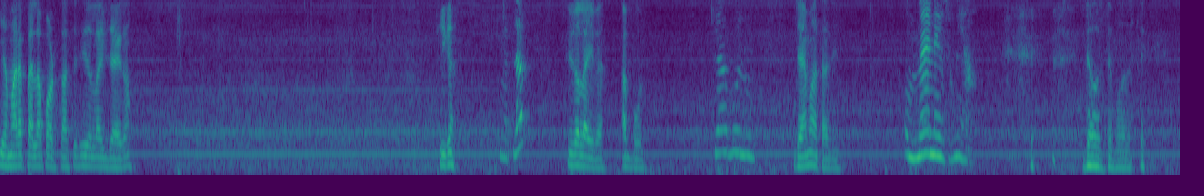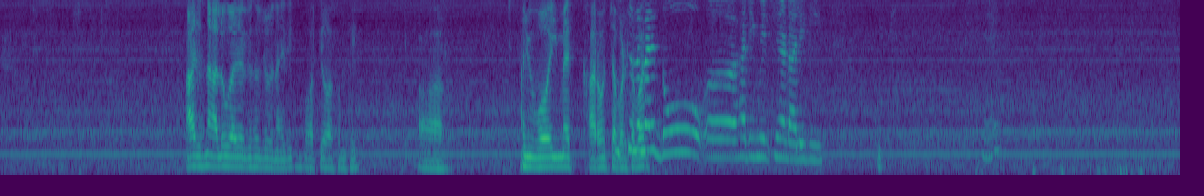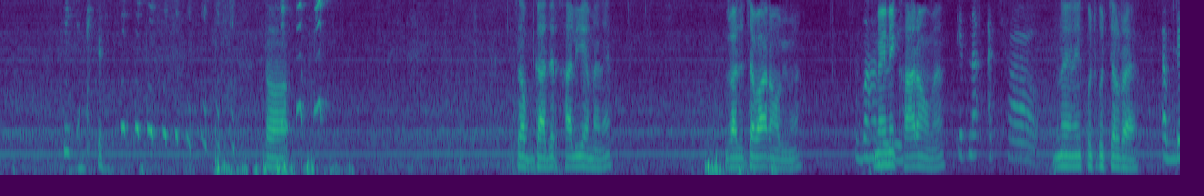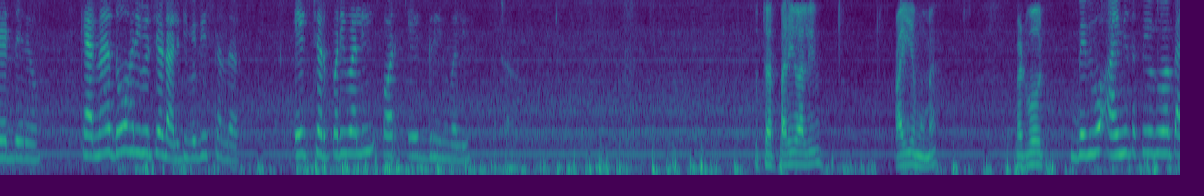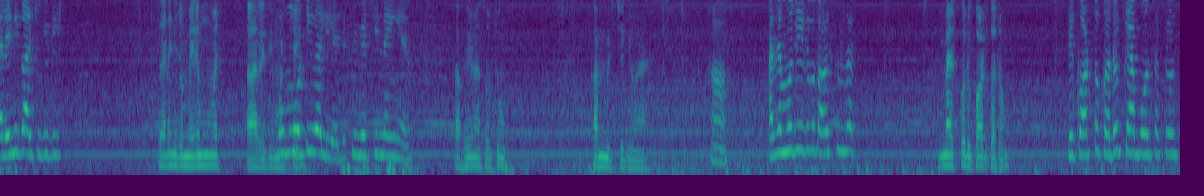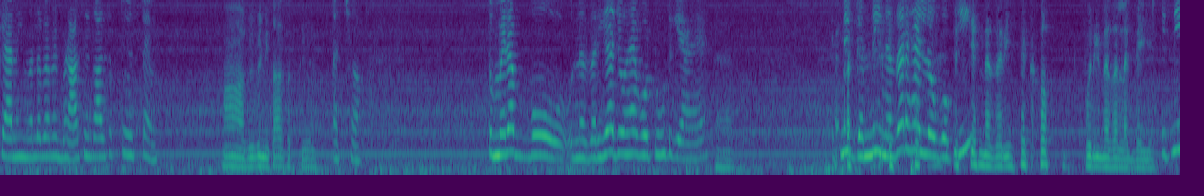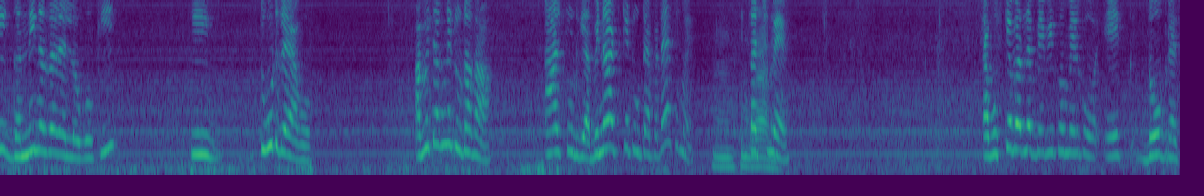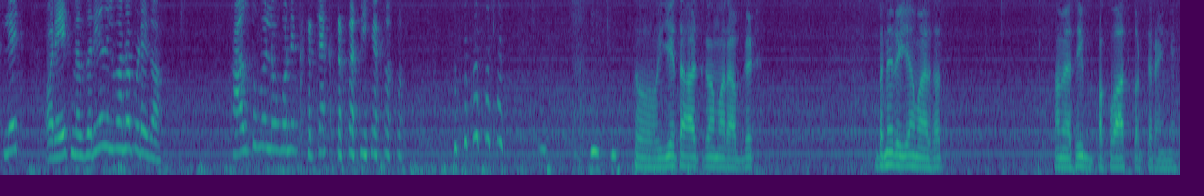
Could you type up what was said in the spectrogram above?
ये हमारा पहला पॉडकास्ट है सीधा लाइव जाएगा। ठीक है? मतलब? सीधा लाइव है अब बोल। क्या बोलूँ? जय माता दी। ओ मैंने सुनिया ज़ोर से बोल। आज इसने आलू गाजर की सब्ज़ी बनाई थी बहुत ही औसम थी। और अभी वही मैं खा रहा हूँ अंदर चबर मैंने दो अ, हरी मिर्चियाँ डाली थी। ठीक है। तो तो अब गाजर खा लिया मैंने। गाजर चबा रहा हूँ अभी मैं। नहीं नहीं खा रहा हूँ मैं। कितना अच्छा। नहीं नहीं कुछ कुछ चल रहा है। अपडेट दे रहे हो। खैर मैंने दो हरी मिर्चियाँ डाली थी बेबी इसके अंदर। एक चरपरी वाली और एक ग्रीन वाली। अच्छा। तो चरपरी वाली आई है मुँह में बट वो बेबी वो आ ही नहीं सकती क्योंकि मैं पहले निकाल चुकी थी। तो यानी कि जो मेरे मुँह में आ रही थी वो मिर्ची। मोटी वाली है जिसमें मिर्ची नहीं है। तभी मैं सोचूं कम मिर्ची क्यों है? हाँ। अच्छा मुझे ये तो बताओ इसके अंदर। मैं इसको रिकॉर्ड कर रहा हूँ। रिकॉर्ड तो करो क्या बोल सकते हो क्या नहीं? मतलब मैं भड़ास निकाल सकती हूँ इस टाइम हाँ अभी भी निकाल सकती है। अच्छा। तो मेरा वो नज़रिया जो है वो टूट गया है। हाँ। इतनी गंदी नज़र है लोगों की। नज़रिए को पूरी नज़र लग गई है। इतनी गंदी नज़र है लोगों की कि टूट गया वो। अभी तक नहीं टूटा था। आज टूट गया। बिना अटके टूटा पता है तुम्हें? हम्म, तुम सच में। अब उसके बदले बेबी को मेरे को एक दो ब्रेसलेट और एक नज़रिया दिलवाना पड़ेगा। फालतू में लोगों ने खर्चा करवा दिया तो ये था आज का हमारा अपडेट बने रहिए हमारे साथ। हम ऐसे ही बकवास करते रहेंगे।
